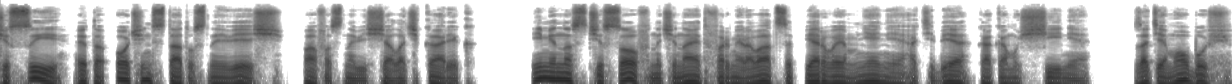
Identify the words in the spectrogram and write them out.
«Часы — это очень статусная вещь», — пафосно вещал очкарик. «Именно с часов начинает формироваться первое мнение о тебе, как о мужчине, затем обувь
